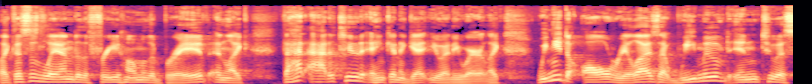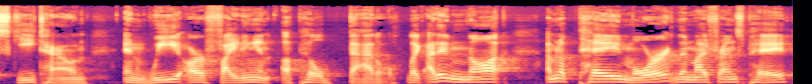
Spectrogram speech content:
Like this is land of the free, home of the brave. And like that attitude ain't to get you anywhere. Like we need to all realize that we moved into a ski town and we are fighting an uphill battle. Like I did not, I'm to pay more than my friends pay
